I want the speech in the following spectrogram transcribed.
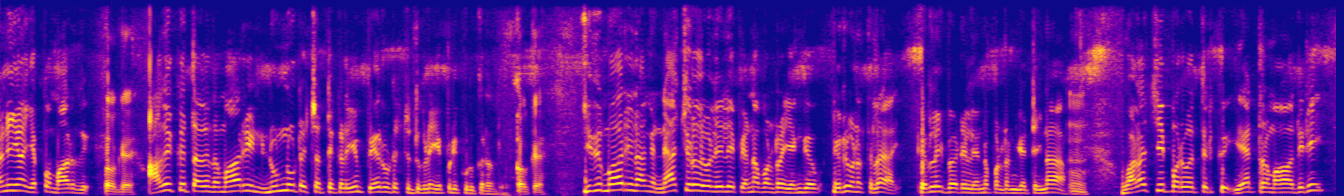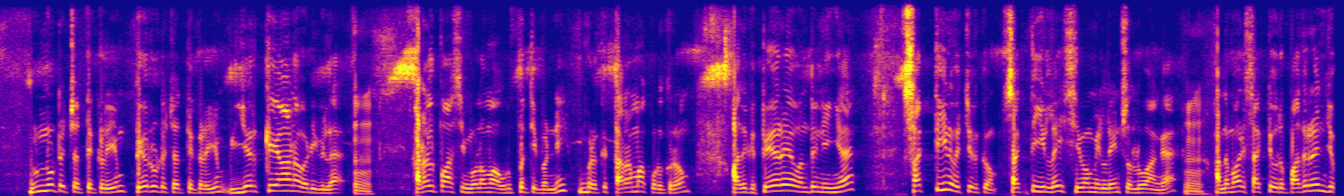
கனியா எப்போ மாறுது? ஓகே. அதுக்கு தகுந்த மாதிரி நுண்ணூட்டச் சத்துக்களையும் பேரூட்டச் சத்துக்களையும் எப்படி கொடுக்கறது? ஓகே. இது மாதிரி நாங்கள் நேச்சுரல் வழியில இப்போ என்ன பண்ணுறோம் எங்கள் நிறுவனத்தில் எர்லி பேர்டில் என்ன பண்ணுறோன்னு கேட்டிங்கன்னா வளர்ச்சி பருவத்திற்கு ஏற்ற மாதிரி நுண்ணூட்டச் சத்துக்களையும் பேரூட்டச் சத்துக்களையும் இயற்கையான வடிவில் கடல் பாசி மூலமாக உற்பத்தி பண்ணி உங்களுக்கு தரமாக கொடுக்குறோம். அதுக்கு பேரே வந்து நீங்கள் சக்தின்னு வச்சுருக்கோம். சக்தி இல்லை சிவம் இல்லைன்னு சொல்லுவாங்க. அந்த மாதிரி சக்தி ஒரு பதினஞ்சு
